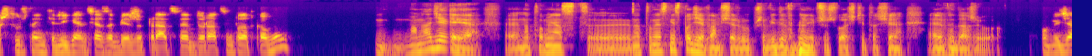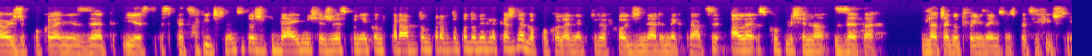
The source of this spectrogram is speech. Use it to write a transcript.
sztuczna inteligencja zabierze pracę doradcom podatkowym? Mam nadzieję. Natomiast, natomiast nie spodziewam się, żeby w przewidywalnej przyszłości to się e, wydarzyło. Powiedziałeś, że pokolenie Z jest specyficzne, co też wydaje mi się, że jest poniekąd prawdą prawdopodobnie dla każdego pokolenia, które wchodzi na rynek pracy, ale skupmy się na Zetach. Dlaczego Twoim zdaniem są specyficzni?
